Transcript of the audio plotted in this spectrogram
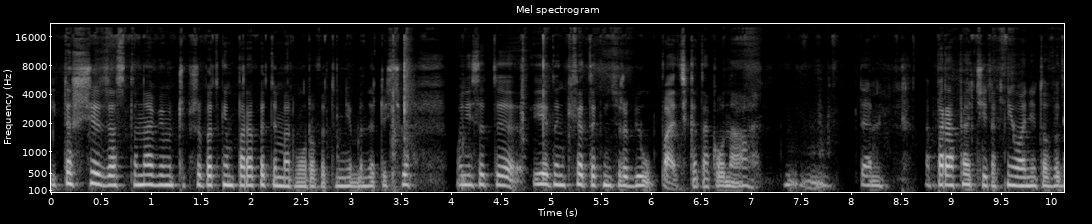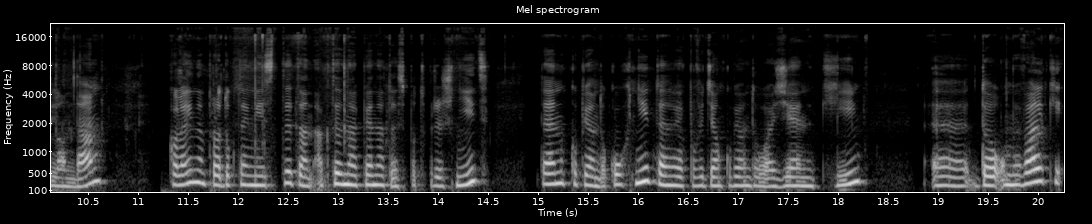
I też się zastanawiam, czy przypadkiem parapety marmurowe tym nie będę czyściła, bo niestety jeden kwiatek mi zrobił paćkę taką na, tym, na parapecie, tak nieładnie to wygląda. Kolejnym produktem jest tytan. Aktywna piana to jest pod prysznic. Ten kupiłam do kuchni, ten jak powiedziałam kupiłam do łazienki, e, do umywalki,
